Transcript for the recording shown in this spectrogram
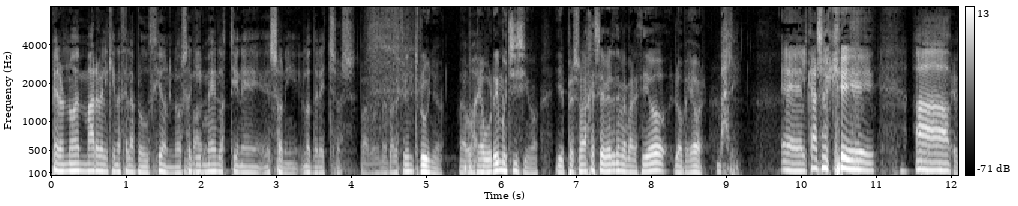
pero no es Marvel quien hace la producción. Los Vale. X-Men los tiene Sony, los derechos. Vale, me pareció un truño. Me, Bueno. aburrí muchísimo. Y el personaje ese verde me pareció lo peor. Vale. El caso es que ah, Es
